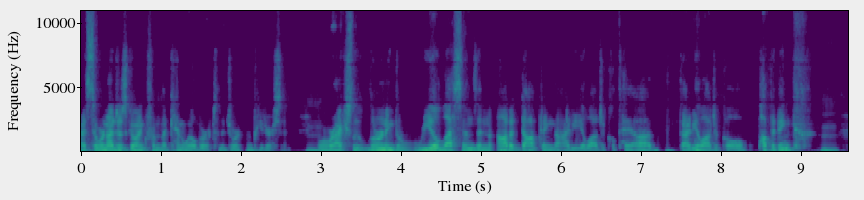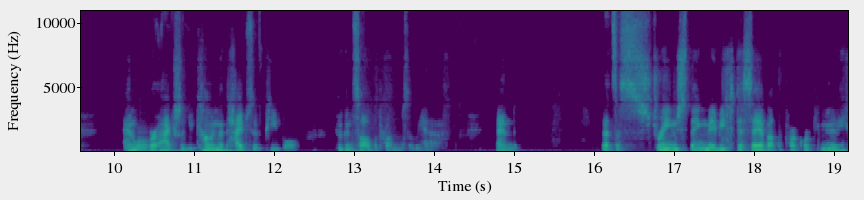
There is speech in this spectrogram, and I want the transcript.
Right? So we're not just going from the Ken Wilber to the Jordan Peterson. Mm. We're actually learning the real lessons and not adopting the ideological ta- uh, the ideological puppeting. Hmm. And we're actually becoming the types of people who can solve the problems that we have. And that's a strange thing maybe to say about the parkour community,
